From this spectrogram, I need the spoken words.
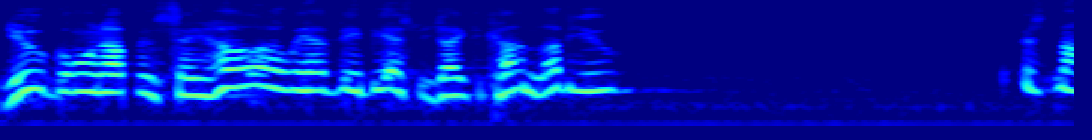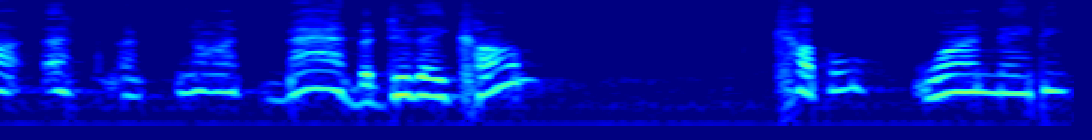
You going up and saying, hello, we have VBS. Would you like to come? Love you. It's not, not bad, but do they come? Couple, one maybe.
